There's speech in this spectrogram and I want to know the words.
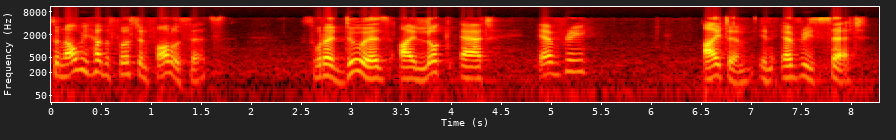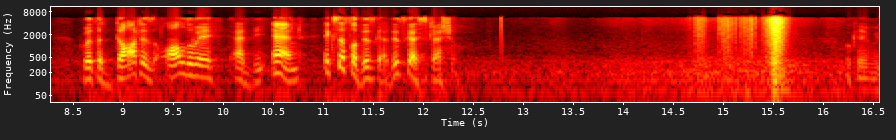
so now we have the first and follow sets. So what I do is I look at every item in every set where the dot is all the way at the end, except for this guy. This guy's special. Okay, we,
